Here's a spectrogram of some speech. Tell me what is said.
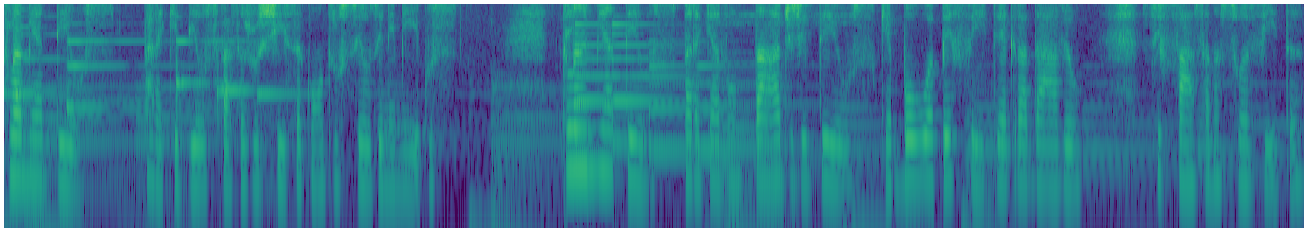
clame a Deus para que Deus faça justiça contra os seus inimigos. Clame a Deus para que a vontade de Deus, que é boa, perfeita e agradável, se faça na sua vida.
